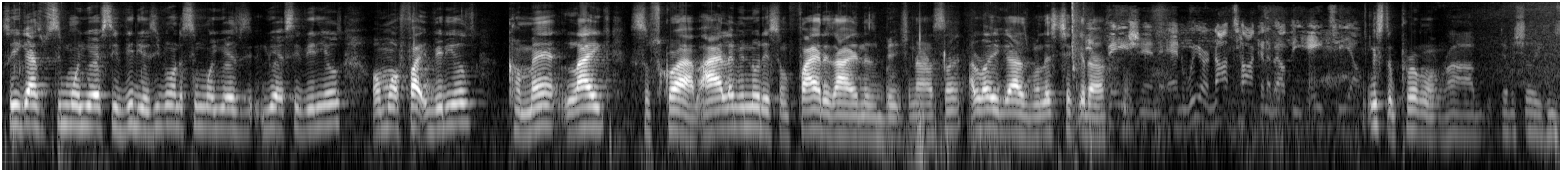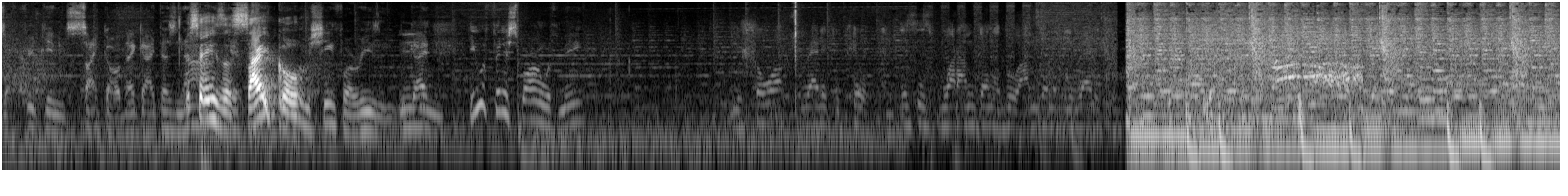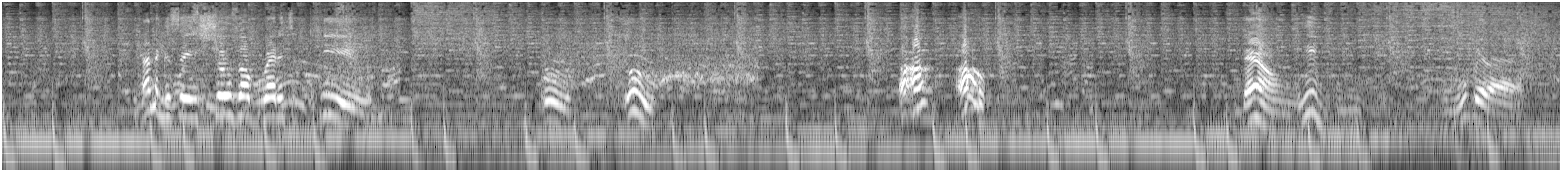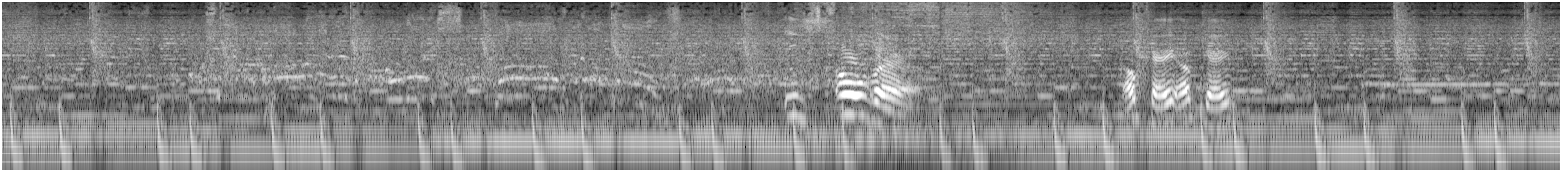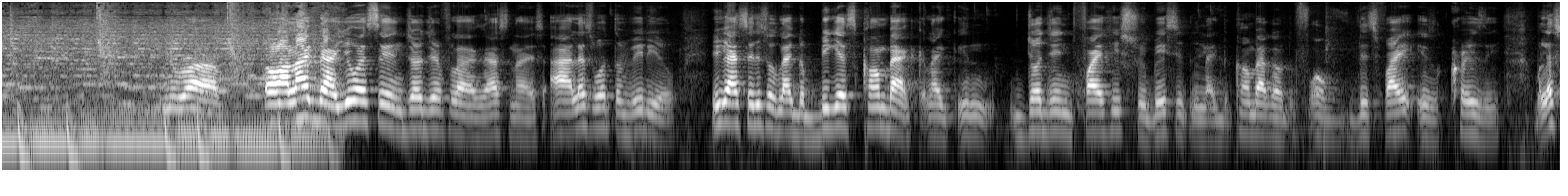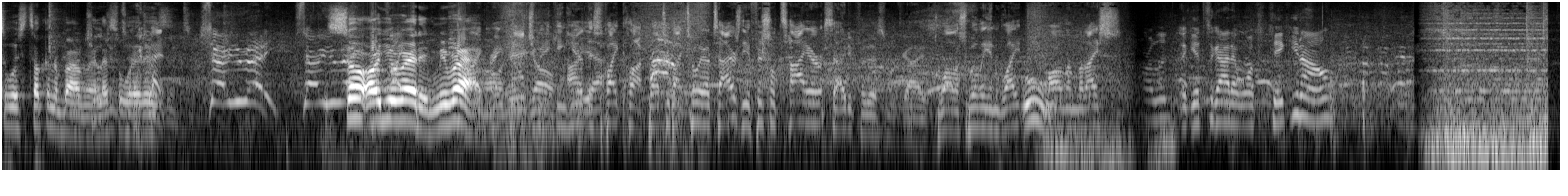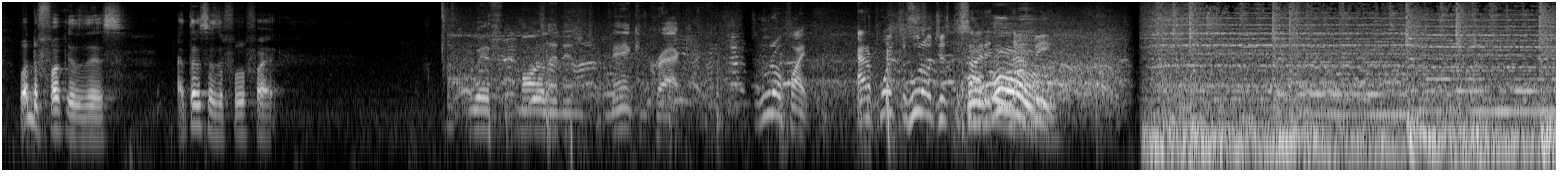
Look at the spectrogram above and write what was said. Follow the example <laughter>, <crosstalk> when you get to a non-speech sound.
So you guys will see more UFC videos. If you want to see more UFC, UFC videos or more fight videos, comment, like, subscribe. All right, let me know there's some fighters out in this bitch. You know what I'm saying? I love you guys, man. Let's check it out. invasion, and we are not talking about the ATL. It's the promo. Rob Dvalishvili, who's a freaking psycho. That guy does not. They say he's a psycho. call a machine for a reason. The guy, Mm. he would finish sparring with me. You show up ready to kill, and this is what I'm gonna do. I'm gonna be ready to. That nigga say he shows up ready to kill. Ooh, ooh. Uh uh oh. Damn, he whoop it ass. It's over. Okay, okay. Rob. Oh, I like that. USA and judging flag. That's nice. All right, let's watch the video. You guys said this was like the biggest comeback, like in judging fight history. Basically, like the comeback of, the, of this fight is crazy. But let's see what it's talking about, man. Let's see what it is. Sir, are you ready? Sir, are you So, are you ready, Merab? Great oh, matchmaking here. Oh, This yeah. fight clock brought to you by Toyo Tires, the official tire. Excited for this one, guys. Wallace Willie and White, Marlon Moraes. Marlon against the guy that wants to take you down. What the fuck is this? I thought this was a full fight. With Marlon and man can crack. Cejudo fight. At a point, Cejudo just decided oh, not me.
